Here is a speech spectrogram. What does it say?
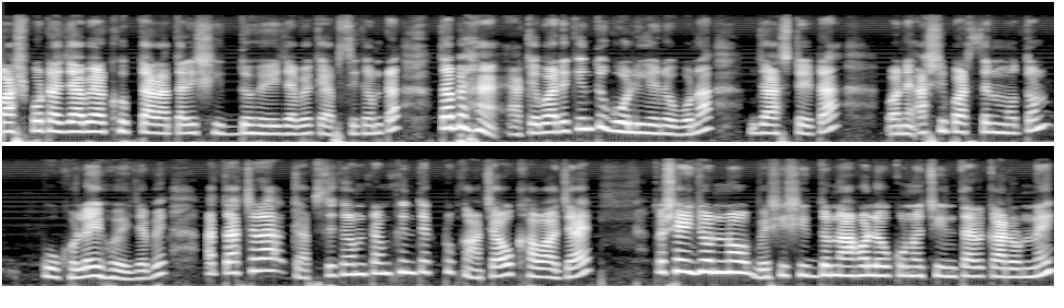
বাষ্পটা যাবে আর খুব তাড়াতাড়ি সিদ্ধ হয়ে যাবে ক্যাপসিকামটা। তবে হ্যাঁ একেবারে কিন্তু গলিয়ে নেব না। জাস্ট এটা মানে আশি পার্সেন্ট মতন কুক হলেই হয়ে যাবে। আর তাছাড়া ক্যাপসিকামটাম কিন্তু একটু কাঁচাও খাওয়া যায়। তো সেই জন্য বেশি সিদ্ধ না হলেও কোনো চিন্তার কারণ নেই।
